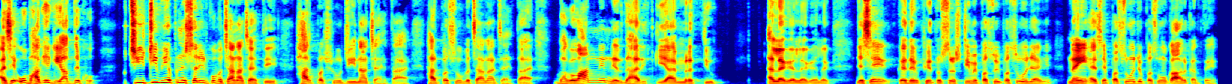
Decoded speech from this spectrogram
ऐसे वो भागेगी, आप देखो। चीटी भी अपने शरीर को बचाना चाहती है। हर पशु जीना चाहता है। हर पशु बचाना चाहता है। भगवान ने निर्धारित किया है मृत्यु। अलग अलग अलग। जैसे कह दे, फिर तो सृष्टि में पशु ही पशु हो जाएँगे। नहीं, ऐसे पशु हैं जो पशुओं का आहार करते हैं।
